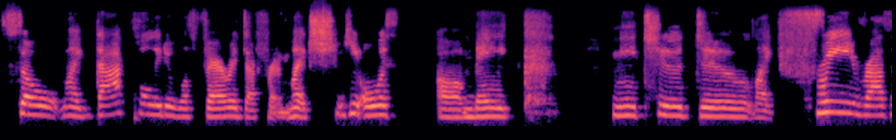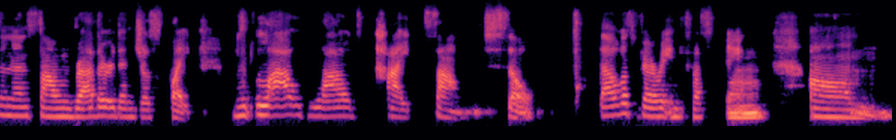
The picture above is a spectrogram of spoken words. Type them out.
So like that quality was very different. Like he always uh, make me to do like free resonant sound rather than just like loud, loud, tight sound. So that was very interesting. Um,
